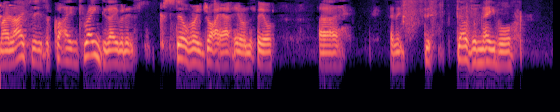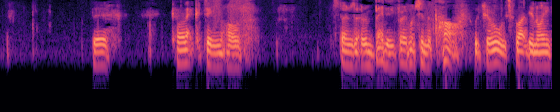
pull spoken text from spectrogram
my life. It's, quite, it's rained today, but it's still very dry out here on the field. Uh, and it, this does enable the collecting of stones that are embedded very much in the path, which are always slightly annoying.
